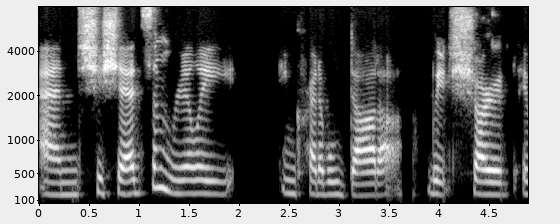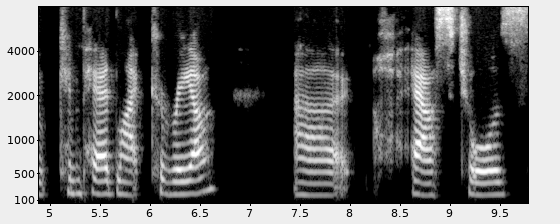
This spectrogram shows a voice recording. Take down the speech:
and she shared some really incredible data which showed it compared like career uh, house chores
